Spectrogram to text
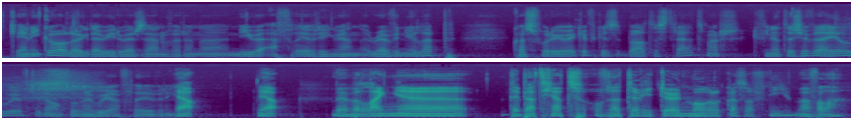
Oké Nico, leuk dat we hier weer zijn voor een uh, nieuwe aflevering van Revenue Lab. Ik was vorige week even buiten strijd, maar ik vind dat de chef dat heel goed heeft gedaan. Het was een goede aflevering. Ja, ja. we hebben lang uh, debat gehad of dat de return mogelijk was of niet, maar voilà,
